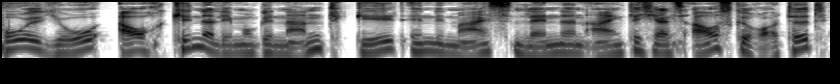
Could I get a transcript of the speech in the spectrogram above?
Polio, auch Kinderlähmung genannt, gilt in den meisten Ländern eigentlich als ausgerottet.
